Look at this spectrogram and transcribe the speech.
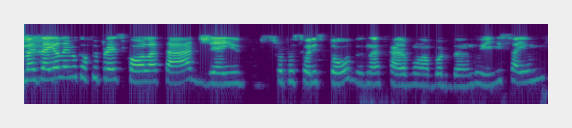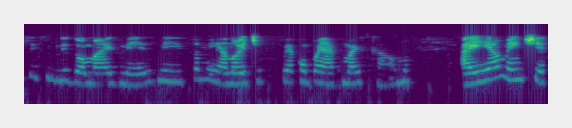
mas aí eu lembro que eu fui pra escola à tarde, e aí os professores todos, né, ficavam abordando isso, aí eu me sensibilizou mais mesmo, e também à noite eu fui acompanhar com mais calma. Aí realmente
